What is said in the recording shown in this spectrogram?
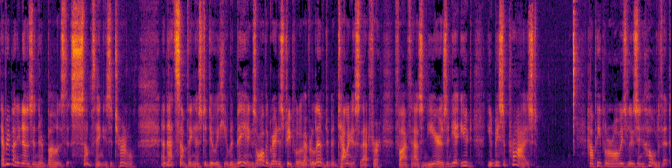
Everybody knows in their bones that something is eternal, and that something has to do with human beings. All the greatest people who've ever lived have been telling us that for 5,000 years, and yet you'd, you'd be surprised how people are always losing hold of it.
